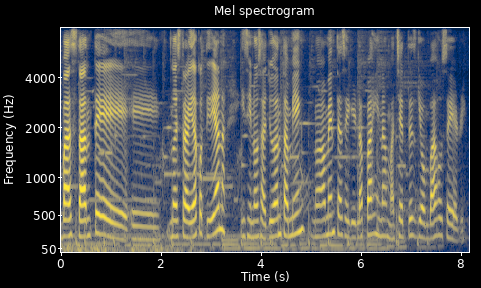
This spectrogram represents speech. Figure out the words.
bastante eh, nuestra vida cotidiana. Y si nos ayudan también nuevamente a seguir la página machetes-cr.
